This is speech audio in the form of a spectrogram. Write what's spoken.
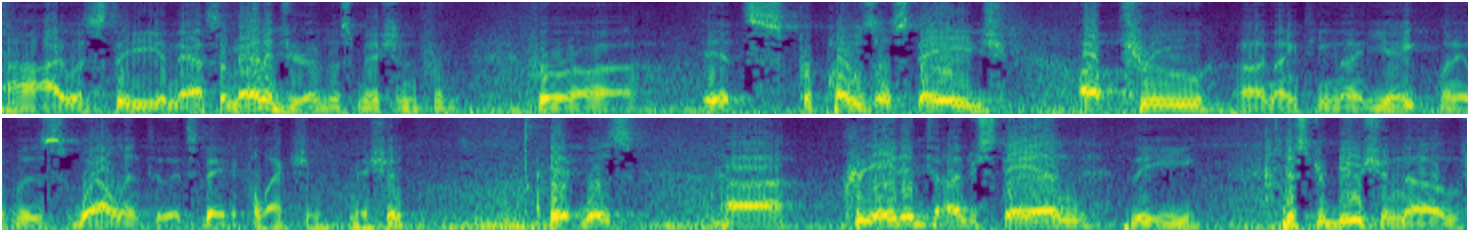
Uh, I was the NASA manager of this mission from for uh, its proposal stage up through 1998 uh, when it was well into its data collection mission. It was uh, created to understand the distribution of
